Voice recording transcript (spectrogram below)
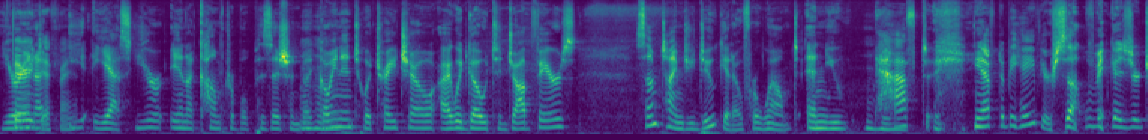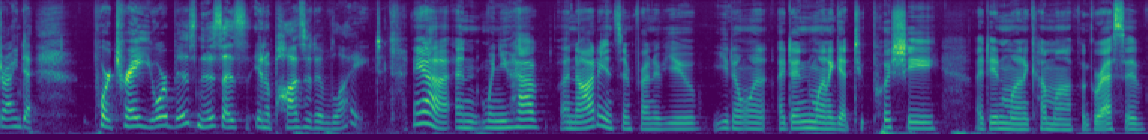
you're Very in a, different. y- yes, you're in a comfortable position. But Mm-hmm. going into a trade show, I would go to job fairs. Sometimes you do get overwhelmed, and you Mm-hmm. have to you have to behave yourself because you're trying to portray your business as in a positive light. Yeah, and when you have an audience in front of you, you don't want. I didn't want to get too pushy. I didn't want to come off aggressive,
